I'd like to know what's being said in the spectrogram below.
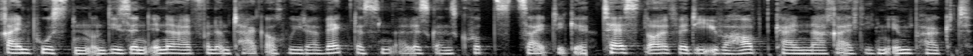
reinpusten und die sind innerhalb von einem Tag auch wieder weg. Das sind alles ganz kurzzeitige Testläufe, die überhaupt keinen nachhaltigen Impact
